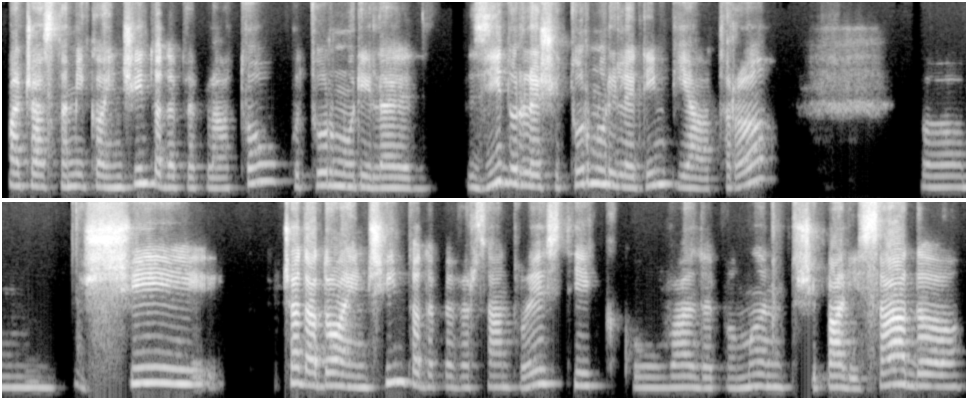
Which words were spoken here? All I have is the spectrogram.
această mică incintă de pe platou cu turnurile, zidurile și turnurile din piatră um, și cea de-a doua incintă de pe versantul estic cu val de pământ și palisadă,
